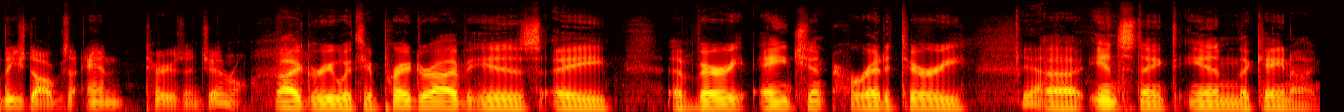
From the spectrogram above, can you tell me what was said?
these dogs and terriers in general. I agree with you. Prey drive is a a very ancient hereditary Yeah. uh, instinct in the canine.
